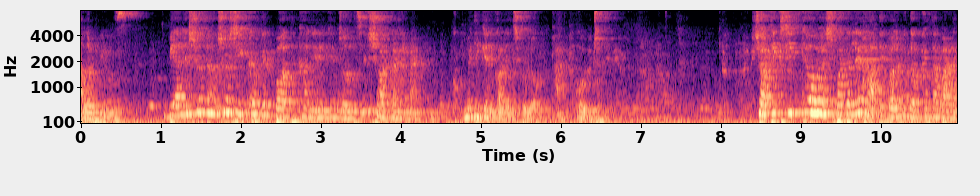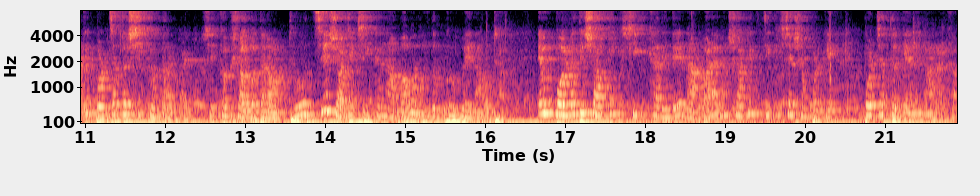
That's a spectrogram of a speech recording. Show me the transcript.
আলো নিউজ বিয়াল্লিশ শতাংশ শিক্ষকের পদ খালি রেখে চলছে সরকারি মেডিকেল কলেজগুলো সঠিক শিক্ষা ও হাসপাতালের হাতে কলমে দক্ষতা বাড়াতে পর্যাপ্ত শিক্ষক দরকার। শিক্ষক স্বল্পতার অর্থ হচ্ছে সঠিক শিক্ষা না পাওয়া এবং দক্ষ হয়ে না ওঠা এবং পরিণতি সঠিক শিক্ষা দিতে না পারা এবং সঠিক চিকিৎসা সম্পর্কে পর্যাপ্ত জ্ঞান না রাখা।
